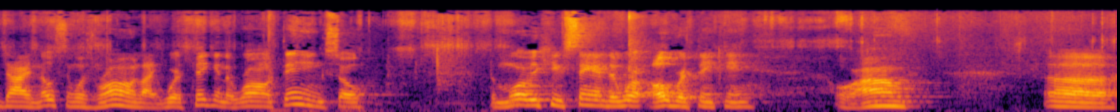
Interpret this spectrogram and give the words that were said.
diagnosing what's wrong. Like we're thinking the wrong thing. So the more we keep saying that we're overthinking, or I'm uh,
